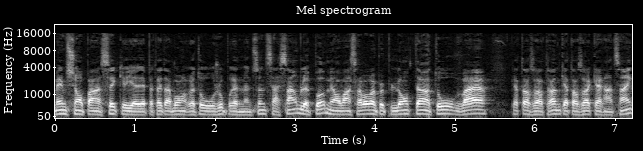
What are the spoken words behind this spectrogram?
même si on pensait qu'il allait peut-être avoir un retour au jeu pour Edmondson, ça ne semble pas, mais on va en savoir un peu plus long tantôt vers 14h30, 14h45.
